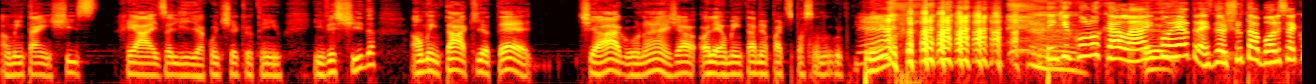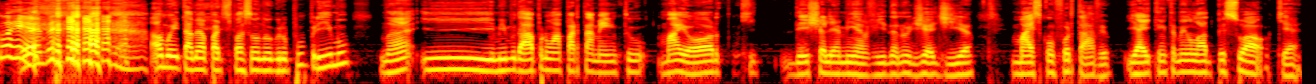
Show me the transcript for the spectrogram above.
aumentar em X reais ali a quantia que eu tenho investida, aumentar aqui até Tiago, né? Já, olha, aumentar minha participação no grupo É. primo. Tem que colocar lá e É. correr atrás. Não, chuta a bola e sai correndo. aumentar minha participação no grupo primo, né? E me mudar para um apartamento maior que deixa ali a minha vida no dia a dia mais confortável. E aí tem também um lado pessoal, que é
